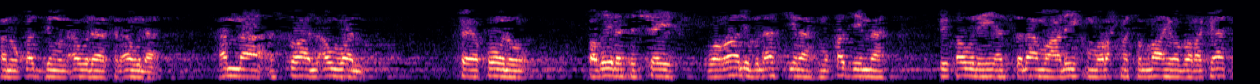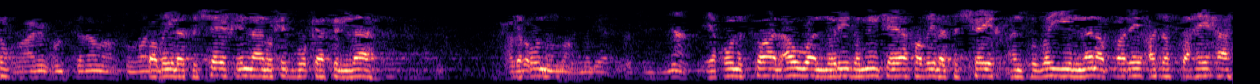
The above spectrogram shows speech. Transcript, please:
فنقدم الأولى فالأولى أما السؤال الأول فيقول فضيلة الشيخ وغالب الأسئلة مقدمة في قوله السلام عليكم ورحمة الله وبركاته. وعليكم السلام ورحمة الله. فضيلة الشيخ إنا نحبك في الله. يقول الله نعم. يقول السؤال الأول نريد منك يا فضيلة الشيخ أن تبين لنا الطريقة الصحيحة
